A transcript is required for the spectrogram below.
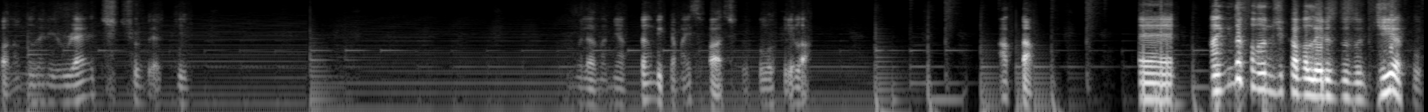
Falamos em Red, deixa eu ver aqui. Olhar na minha thumb, que é mais fácil. Eu coloquei lá. Ah, tá. É, ainda falando de Cavaleiros do Zodíaco,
